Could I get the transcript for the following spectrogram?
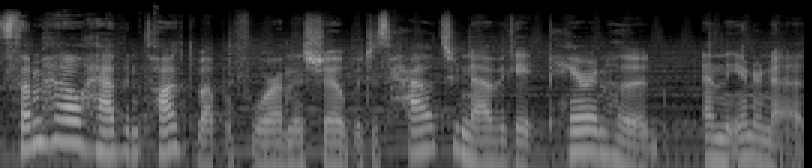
somehow haven't talked about before on this show, which is how to navigate parenthood and the internet.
